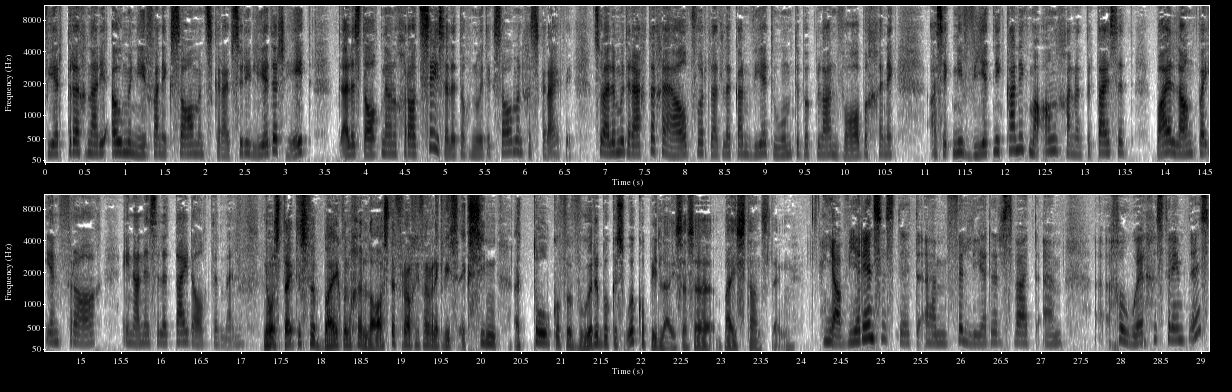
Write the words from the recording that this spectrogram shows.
weer terug na die ou manier van eksamen skryf. So die leerders het hulle is dalk nou in graad 6, hulle het nog nooit eksamen geskryf nie. So hulle moet regtig gehelp word dat hulle kan weet hoe om te beplan, waar begin ek? As ek nie weet nie, kan ek maar aangaan want party sit baie lank by een vraag en dan is hulle tyd dalk te min. Nou ons tyd is verby. Ek wil nog 'n laaste vraagie vra want ek weet ek sien 'n tolk of 'n woordeboek is ook op die lys as 'n bystandsding. Ja, weer eens is dit ehm um, vir leerders wat ehm um, gehoor gestremd is.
